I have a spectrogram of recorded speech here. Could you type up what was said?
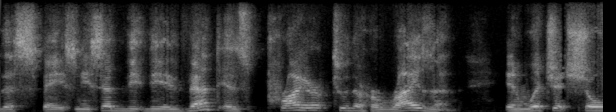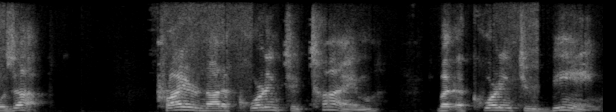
this space, and he said the the event is prior to the horizon in which it shows up prior not according to time, but according to being.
